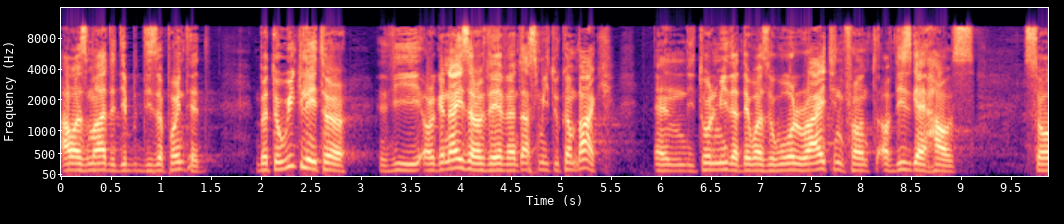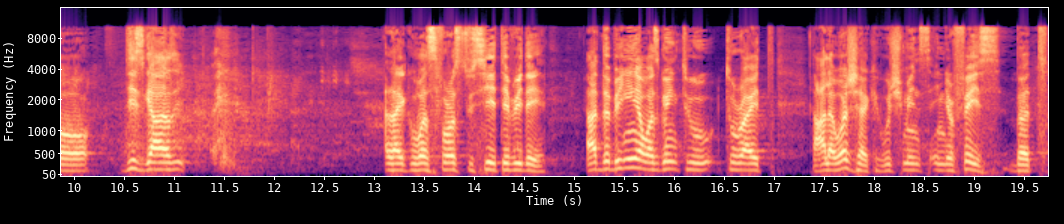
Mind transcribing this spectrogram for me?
I was mad and disappointed. But a week later, the organizer of the event asked me to come back and he told me that there was a wall right in front of this guy's house. So this guy like was forced to see it every day. At the beginning, I was going to, to write ala wajhak, which means in your face, but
